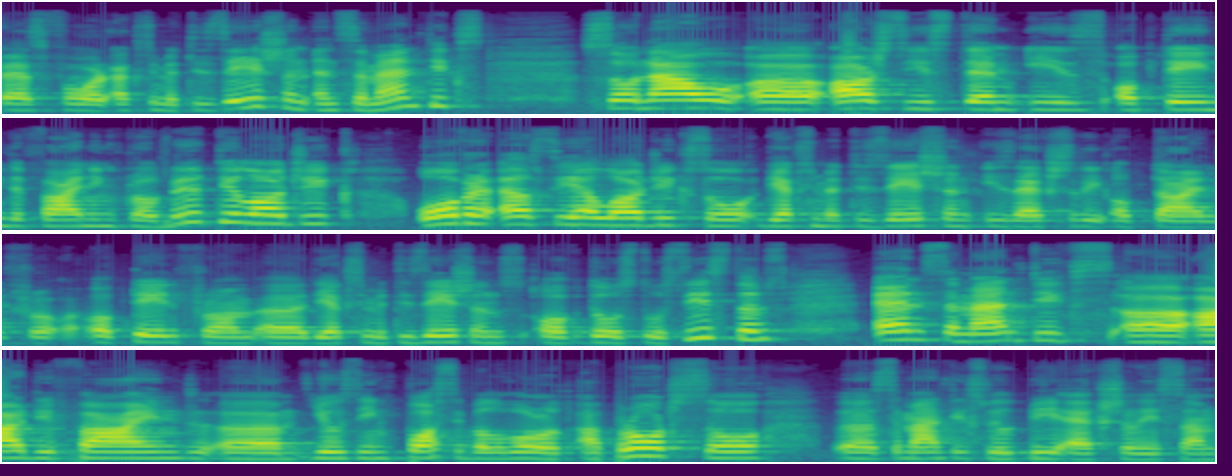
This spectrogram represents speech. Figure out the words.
as for axiomatization and semantics, so now uh, our system is obtained defining probability logic over LCL logic. So the axiomatization is actually obtained, obtained from uh, the axiomatizations of those two systems. And semantics uh, are defined um, using possible world approach. So uh, semantics will be actually some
